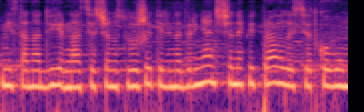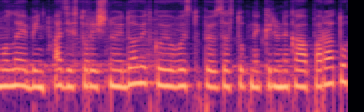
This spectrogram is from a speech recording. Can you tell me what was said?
міста Надвірна. Священнослужителі Надвірнянщини відправили святкову молебінь. А з історичною довідкою виступив заступник керівника апарату,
